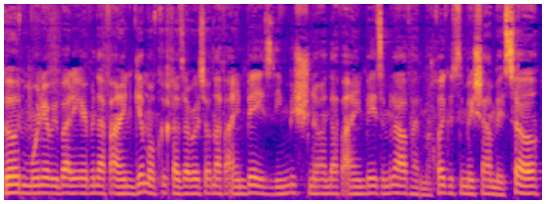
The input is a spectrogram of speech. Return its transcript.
Good morning, everybody. Every Daf Ayin Gimel, quick Chazavar, so Daf Ayin Beis, the Mishnah on Daf Ayin Beis, and Menaf had Machlekes and Mesham Beisel.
